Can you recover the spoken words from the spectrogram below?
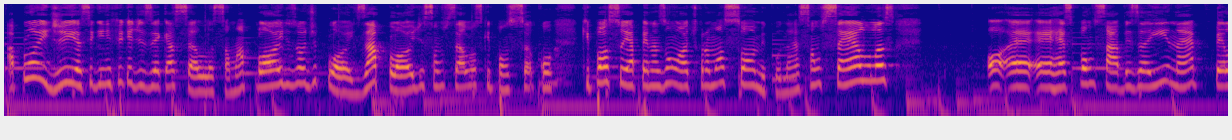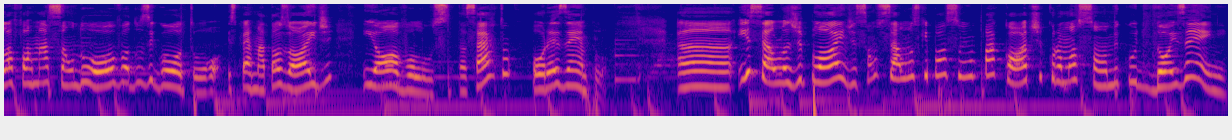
A ploidia significa dizer que as células são haploides ou diploides. Haploides são células que, que possuem apenas um lote cromossômico, né? São células é, é, responsáveis aí, né, pela formação do ovo ou do zigoto, espermatozoide e óvulos, tá certo? Por exemplo. Uh, e células diploides são células que possuem um pacote cromossômico 2N,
